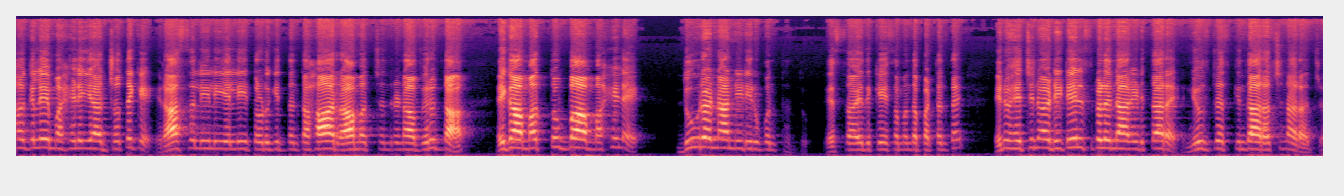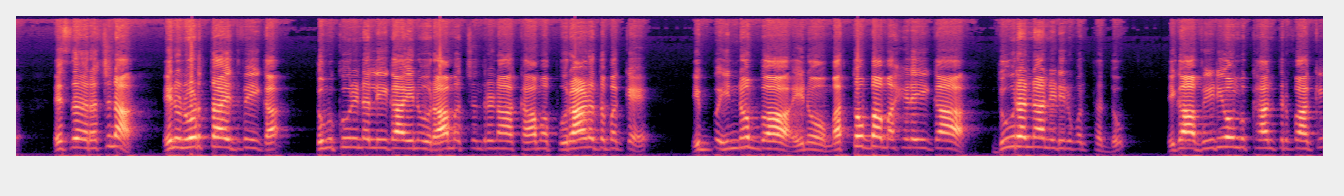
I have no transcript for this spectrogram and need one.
ಹಗಲೇ ಮಹಿಳೆಯ ಜೊತೆಗೆ ರಾಸಲೀಲೆಯಲ್ಲಿ ತೊಡಗಿದ್ದಂತಹ ರಾಮಚಂದ್ರನ ವಿರುದ್ಧ ಈಗ ಮತ್ತೊಬ್ಬ ಮಹಿಳೆ ದೂರನ್ನ ನೀಡಿರುವಂತದ್ದು ಎಸ್ ಇದಕ್ಕೆ ಸಂಬಂಧಪಟ್ಟಂತೆ ಇನ್ನು ಹೆಚ್ಚಿನ ಡೀಟೇಲ್ಸ್ ಗಳನ್ನ ನೀಡುತ್ತಾರೆ ನ್ಯೂಸ್ ಡೆಸ್ಕ್ ಇಂದ ರಚನಾ ರಾಜ್. ಎಸ್ ರಚನಾ, ಏನು ನೋಡ್ತಾ ಇದ್ವಿ ಈಗ? ತುಮಕೂರಿನಲ್ಲಿ ಈಗ ಏನು ರಾಮಚಂದ್ರನ ಕಾಮ ಪುರಾಣದ ಬಗ್ಗೆ ಇಬ್ಬ ಇನ್ನೊಬ್ಬ ಏನು ಮತ್ತೊಬ್ಬ ಮಹಿಳೆ ಈಗ ದೂರನ್ನ ನೀಡಿರುವಂಥದ್ದು. ಈಗ ವಿಡಿಯೋ ಮುಖಾಂತರವಾಗಿ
